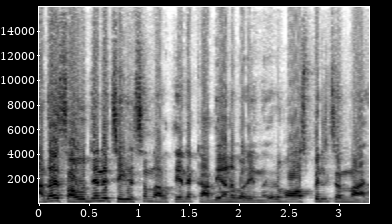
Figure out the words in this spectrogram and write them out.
അതായത് സൗജന്യ ചികിത്സ നടത്തിയതിന്റെ കഥയാണ് പറയുന്നത്. ഒരു ഹോസ്പിറ്റലിൽ ചെന്നാൽ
